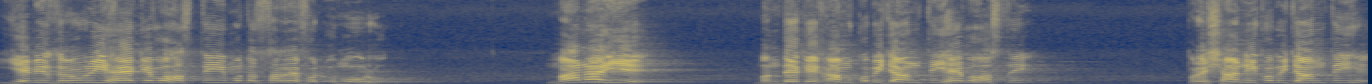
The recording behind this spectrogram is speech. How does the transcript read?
یہ بھی ضروری ہے کہ وہ ہستی متصرف الامور ہو۔ مانا یہ، بندے کے غم کو بھی جانتی ہے وہ ہستی، پریشانی کو بھی جانتی ہے۔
